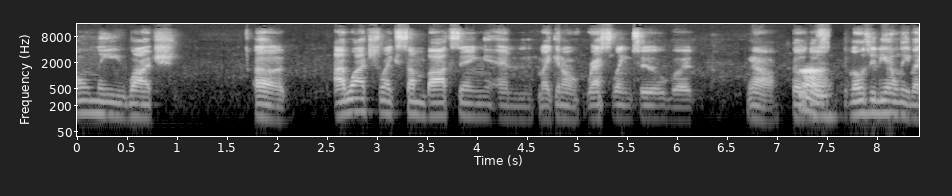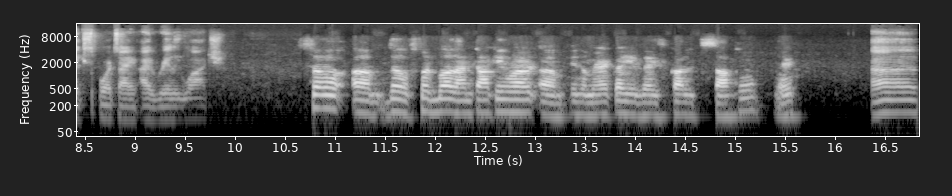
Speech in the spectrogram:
only watch, uh, I watch like some boxing and like you know wrestling too. But you know, those, Huh. those, those are the only like sports I I really watch. So um the football I'm talking about um in America, you guys call it soccer, right? Uh,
